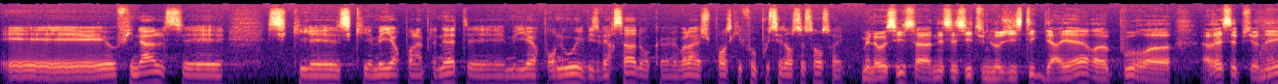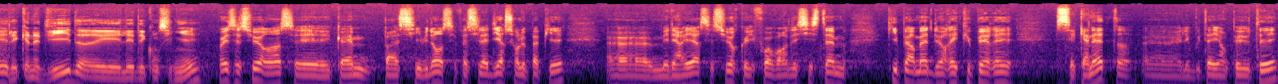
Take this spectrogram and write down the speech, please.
Et au final, c'est ce qui est ce qui est meilleur pour la planète et meilleur pour nous et vice versa. Donc euh, voilà, je pense qu'il faut pousser dans ce sens. Ouais. Mais là aussi, ça nécessite une logistique derrière euh, pour euh, réceptionner les canettes vides et les déconsigner. Oui, c'est sûr. Hein, c'est quand même pas si évident. C'est facile à dire sur le papier, euh, mais derrière, c'est sûr qu'il faut avoir des systèmes qui permettent de récupérer ces canettes, euh, les bouteilles en PET,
